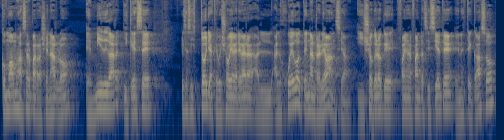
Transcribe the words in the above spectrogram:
¿cómo vamos a hacer para rellenarlo en Midgar y que esas historias que yo voy a agregar al, juego tengan relevancia? Y yo creo que Final Fantasy VII, en este caso,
